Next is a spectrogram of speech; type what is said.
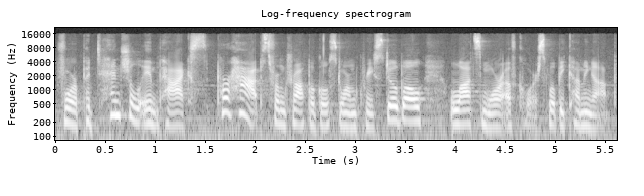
for potential impacts perhaps from Tropical Storm Cristobal. Lots more, of course, will be coming up.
